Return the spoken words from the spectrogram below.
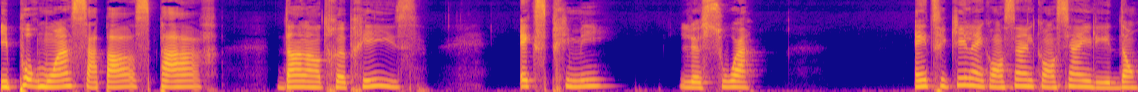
Et pour moi, ça passe par, dans l'entreprise, exprimer le soi, intriquer l'inconscient, le conscient et les dons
